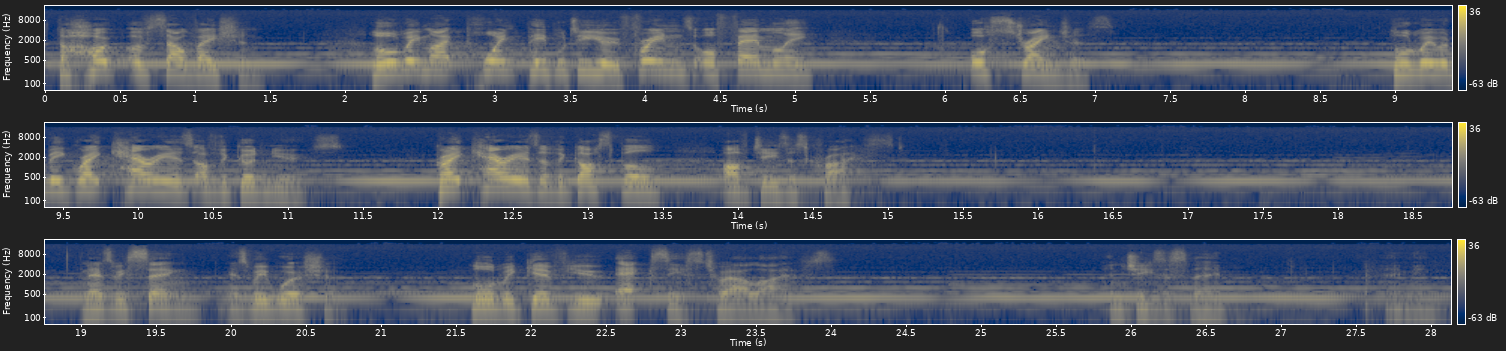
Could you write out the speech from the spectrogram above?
The hope of salvation. Lord, we might point people to you, friends or family or strangers, Lord, we would be great carriers of the good news, great carriers of the gospel of Jesus Christ. And as we sing, as we worship, Lord, we give you access to our lives. In Jesus' name, amen.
